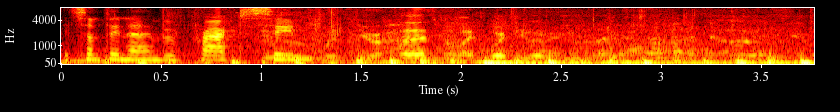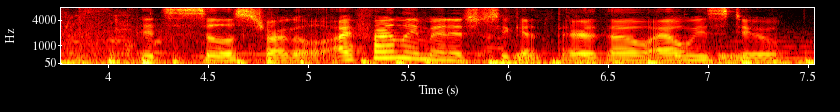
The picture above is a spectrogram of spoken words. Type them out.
it's something I've been practicing. With your husband, like what do you want to do? It's still a struggle. I finally managed to get there though, I always do.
